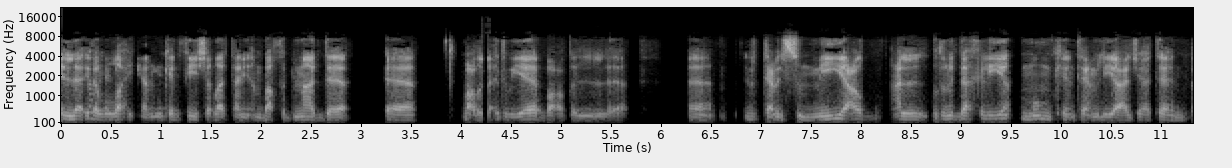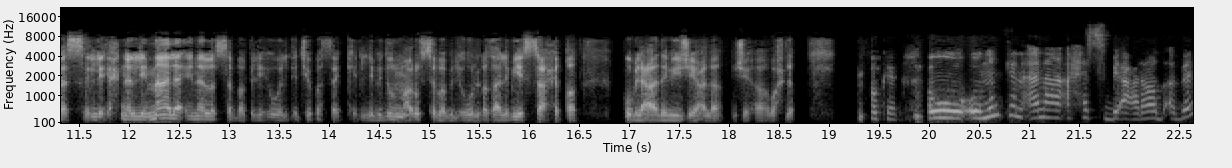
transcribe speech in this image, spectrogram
إلا إذا okay. والله كان ممكن في شغلات ثانية أنا باخذ مادة آه، بعض الأدوية بعض بتعمل سمية على الأذن الداخلية ممكن تعمل اياها على الجهتين بس اللي إحنا اللي ما لقينا له السبب اللي هو ال idiopathic اللي بدون معروف سبب اللي هو الغالبية الساحقة هو بالعادة بيجي على جهة واحدة. أوكي. وممكن أنا أحس بأعراض قبل؟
